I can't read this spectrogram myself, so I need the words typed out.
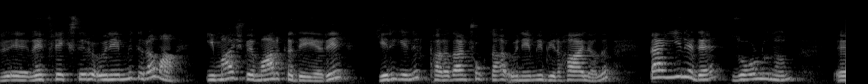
re- refleksleri önemlidir ama imaj ve marka değeri yeri gelir paradan çok daha önemli bir hal alır. Ben yine de Zorlu'nun e,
